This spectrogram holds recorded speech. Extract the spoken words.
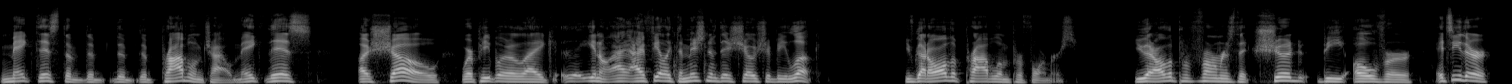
Make this the the the, the problem child. Make this a show where people are like, uh, you know, I, I feel like the mission of this show should be look, you've got all the problem performers. You got all the performers that should be over. It's either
